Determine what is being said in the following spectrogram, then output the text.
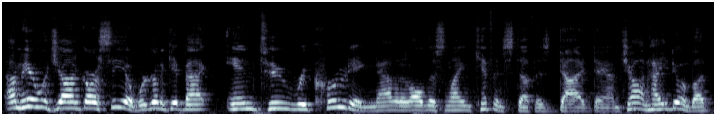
I'm here with John Garcia. We're going to get back into recruiting now that all this Lane Kiffin stuff has died down. John, how you doing, bud?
